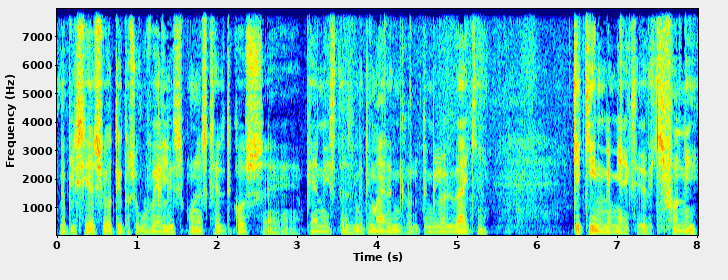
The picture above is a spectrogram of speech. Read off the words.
με πλησίασε ο Τίτος ο Κουβέλης που είναι ένας εξαιρετικός ε, πιανίστας με τη Μάρια τη Μιλοειδάκη και εκείνη είναι μια εξαιρετική φωνή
